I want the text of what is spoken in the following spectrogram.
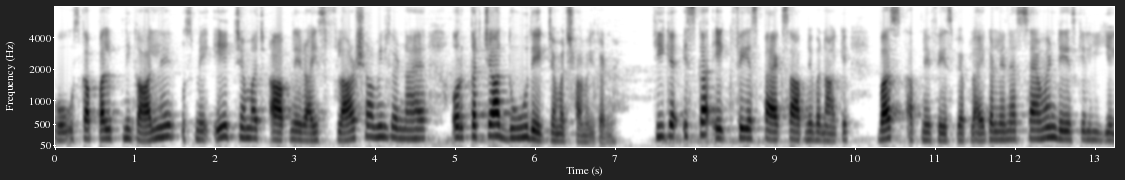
वो उसका पल्प निकाल लें। उसमें एक चम्मच आपने राइस फ्लावर शामिल करना है और कच्चा दूध एक चम्मच शामिल करना है। ठीक है, इसका एक फेस पैक्स आपने बना के बस अपने फेस पे अप्लाई कर लेना है। सेवन डेज़ के लिए ये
